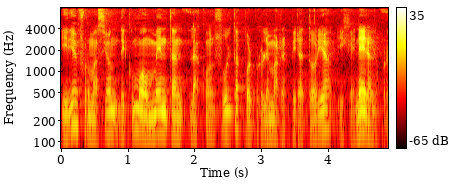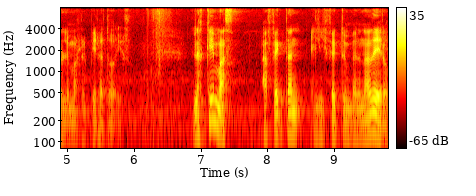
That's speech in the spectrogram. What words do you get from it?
y dio información de cómo aumentan las consultas por problemas respiratorios y generan los problemas respiratorios. Las quemas afectan el efecto invernadero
